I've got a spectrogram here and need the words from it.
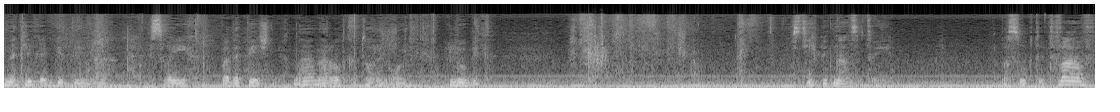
накликать беды на своих подопечных, на народ, который он любит Стих 15. Посук Тетвав.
